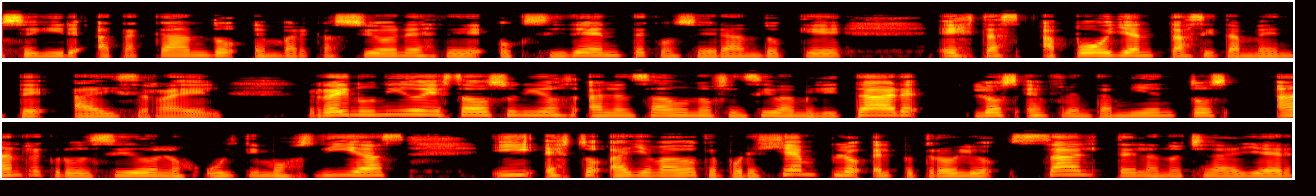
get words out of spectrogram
seguir atacando embarcaciones de Occidente, considerando que éstas apoyan tácitamente a Israel. Reino Unido y Estados Unidos han lanzado una ofensiva militar. Los enfrentamientos han recrudecido en los últimos días y esto ha llevado a que, por ejemplo, el petróleo salte la noche de ayer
